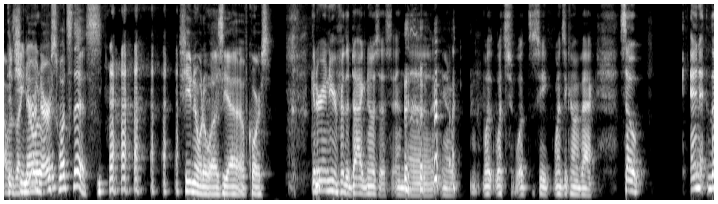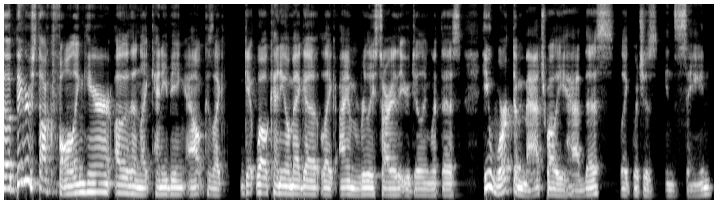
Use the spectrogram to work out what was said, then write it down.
I Did was she like, know "You're a nurse. What's this?" She knew what it was. Yeah, of course. Get her in here for the diagnosis and the you know what, what's what's he when's he coming back? So, and the bigger stock falling here, other than like Kenny being out, because like get well Kenny Omega, like I'm really sorry that you're dealing with this. He worked a match while he had this, like which is insane.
